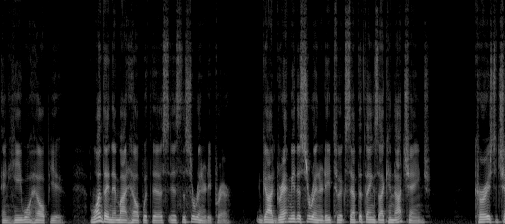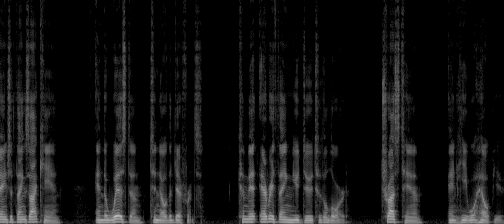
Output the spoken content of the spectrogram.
and He will help you. One thing that might help with this is the serenity prayer. God, grant me the serenity to accept the things I cannot change, courage to change the things I can, and the wisdom to know the difference. Commit everything you do to the Lord. Trust Him, and He will help you.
